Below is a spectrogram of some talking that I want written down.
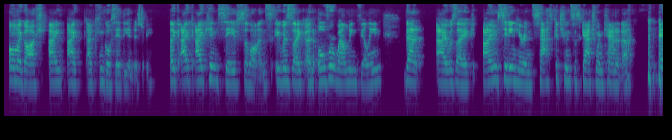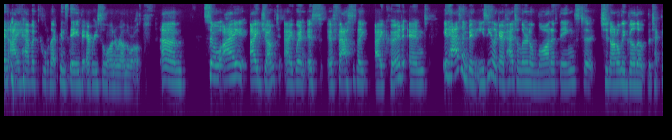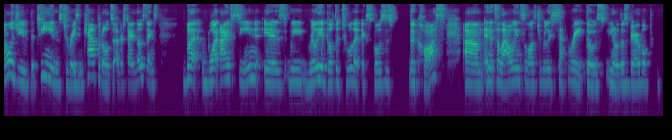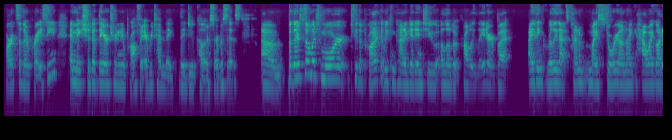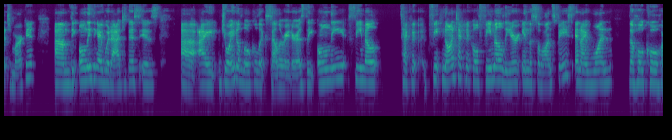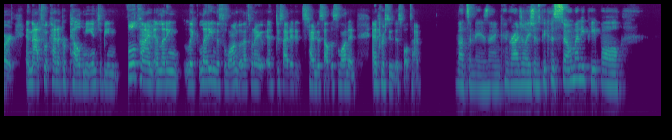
oh my gosh, I I I can go save the industry. Like I I can save salons. It was like an overwhelming feeling that I was like, I'm sitting here in Saskatoon, Saskatchewan, Canada, and I have a tool that can save every salon around the world. Um, so I I jumped. I went as, as fast as I, I could, and it hasn't been easy. Like I've had to learn a lot of things to to not only build out the technology, the teams, to raising capital, to understanding those things. But what I've seen is we really have built a tool that exposes the costs um, and it's allowing salons to really separate those you know those variable parts of their pricing and make sure that they are turning a profit every time they they do color services um, but there's so much more to the product that we can kind of get into a little bit probably later. But I think really that's kind of my story on like how I got it to market. Um, the only thing I would add to this is uh, I joined a local accelerator as the only female technical fe- non-technical female leader in the salon space and I won the whole cohort and that's what kind of propelled me into being full-time and letting like letting the salon go that's when I decided it's time to sell the salon and and pursue this full-time that's amazing. Congratulations. Because so many people,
